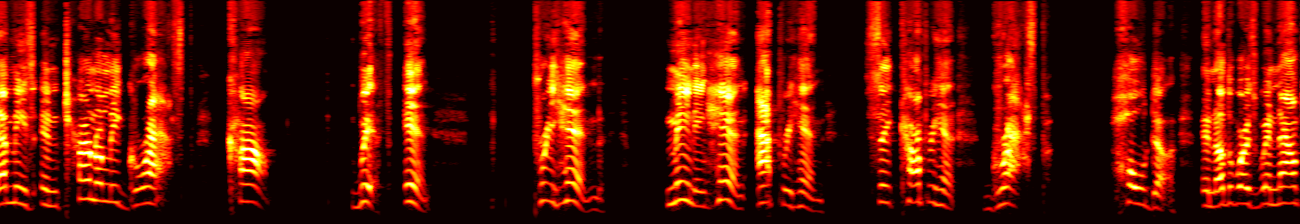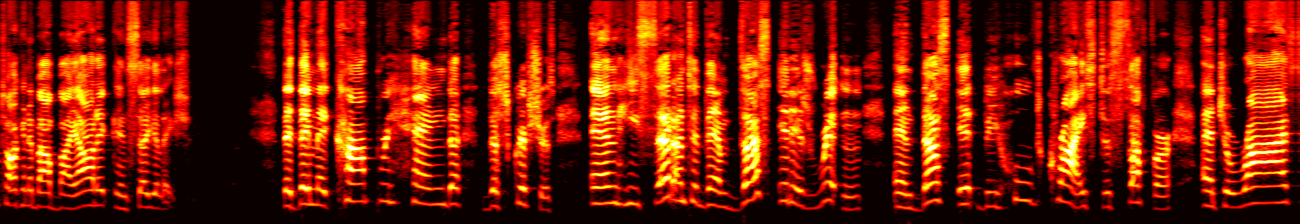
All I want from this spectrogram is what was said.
That means internally grasp, com, with, in, prehend, meaning hen, apprehend, see, comprehend, grasp, hold of. In other words, we're now talking about biotic and cellulation that they may comprehend the scriptures. And he said unto them, Thus it is written, and thus it behooved Christ to suffer and to rise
